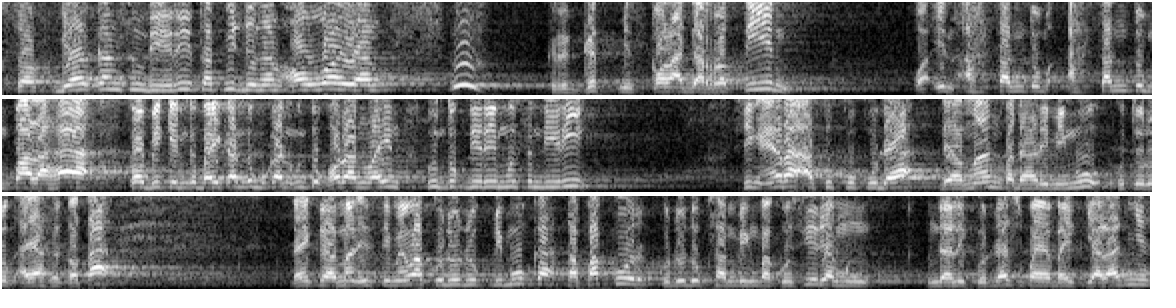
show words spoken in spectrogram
Sok biarkan sendiri tapi dengan Allah yang uh, greget miskola darrotin wa in ahsantum ahsantum palaha. Kau bikin kebaikan itu bukan untuk orang lain untuk dirimu sendiri. Sing era atuh kuda delman pada hari minggu kuturut ayah ke kota. Naik delman istimewa kududuk di muka tapakur. Kududuk samping pak kusir yang mengendali kuda supaya baik jalannya.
